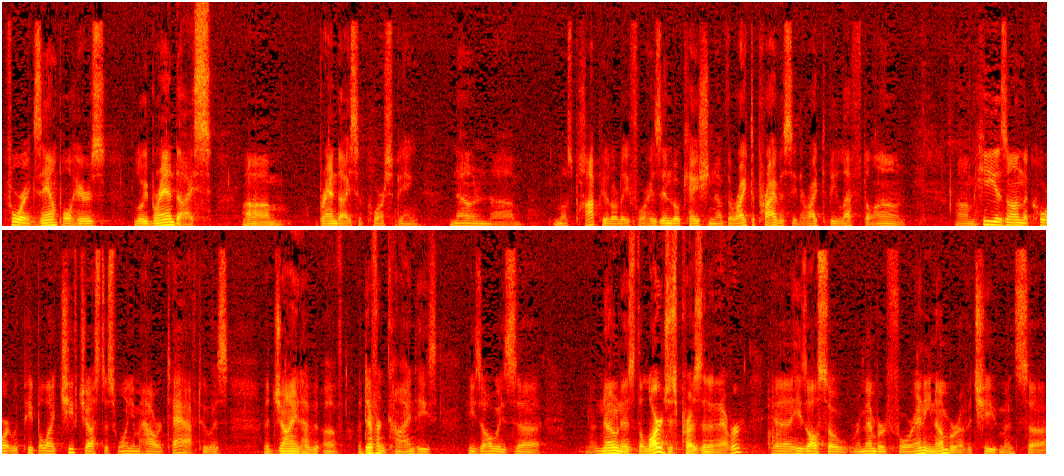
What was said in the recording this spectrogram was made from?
For example, here's Louis Brandeis. Um, Brandeis, of course, being known um, most popularly for his invocation of the right to privacy, the right to be left alone. Um, he is on the court with people like Chief Justice William Howard Taft, who is a giant of, of a different kind. He's, he's always uh, known as the largest president ever. Uh, he's also remembered for any number of achievements. Uh,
